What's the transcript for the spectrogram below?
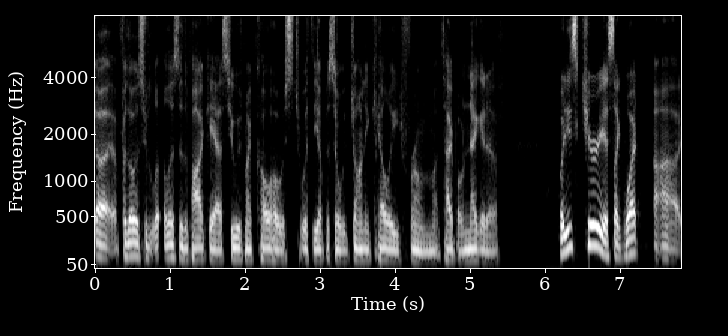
uh, for those who li- listen to the podcast, he was my co-host with the episode with Johnny Kelly from uh, Type O Negative. But he's curious, like what uh,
